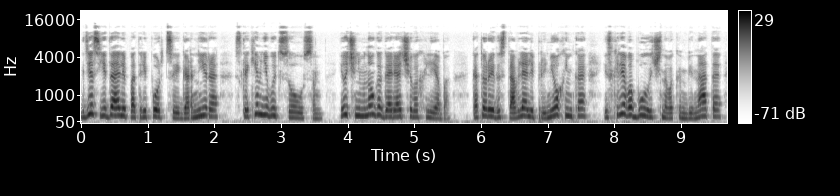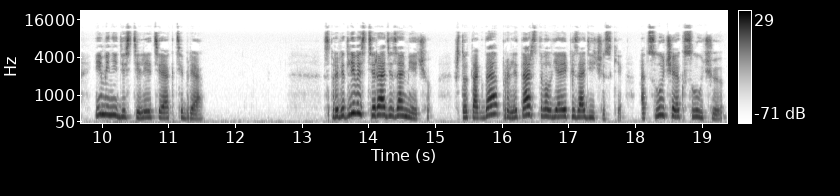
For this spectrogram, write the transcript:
где съедали по три порции гарнира с каким-нибудь соусом и очень много горячего хлеба, которые доставляли примехонько из хлебобулочного комбината имени десятилетия октября. Справедливости ради замечу, что тогда пролетарствовал я эпизодически, от случая к случаю,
